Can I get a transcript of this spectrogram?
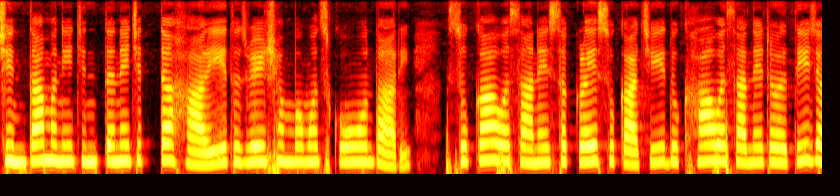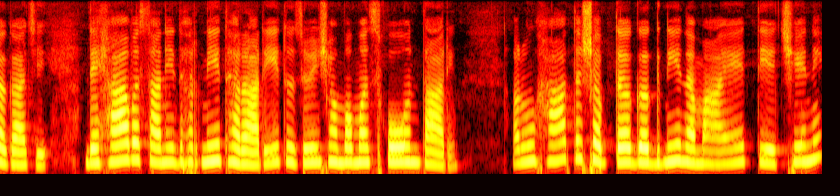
चिंतामणी चिंतने चित्त हारी तुझवे शंभमच कोण तारी? सुखावसाने सकळे सुखाची दुखावसाने टळती जगाची. देहावसानी धरणी थरारी तुझवी शंभमच कोण तारी? अनुहात शब्द गगनी नमाये तेचेनी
